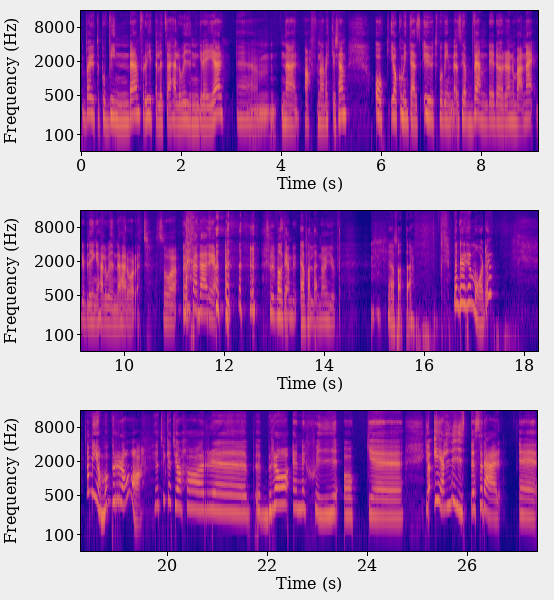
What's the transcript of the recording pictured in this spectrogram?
var ute på vinden för att hitta lite så halloween-grejer eh, när, ja, för några veckor sedan. Och jag kom inte ens ut på vinden, så jag vände i dörren och bara, nej, det blir ingen halloween det här året. Så ungefär där är jag. så vi får Okej, se om det blir någon jul. Jag fattar. Men du, hur mår du? Ja, men jag mår bra. Jag tycker att jag har eh, bra energi och eh, jag är lite sådär eh,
